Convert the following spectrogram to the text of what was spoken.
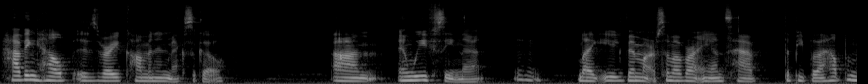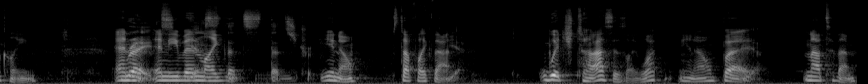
having help is very common in Mexico. Um, and we've seen that. Mm-hmm. Like even our, some of our aunts have the people that help them clean, and right. and even Yes, like that's that's true. you know stuff like that. Yeah. Which to us is like what you know, but Yeah. not to them.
